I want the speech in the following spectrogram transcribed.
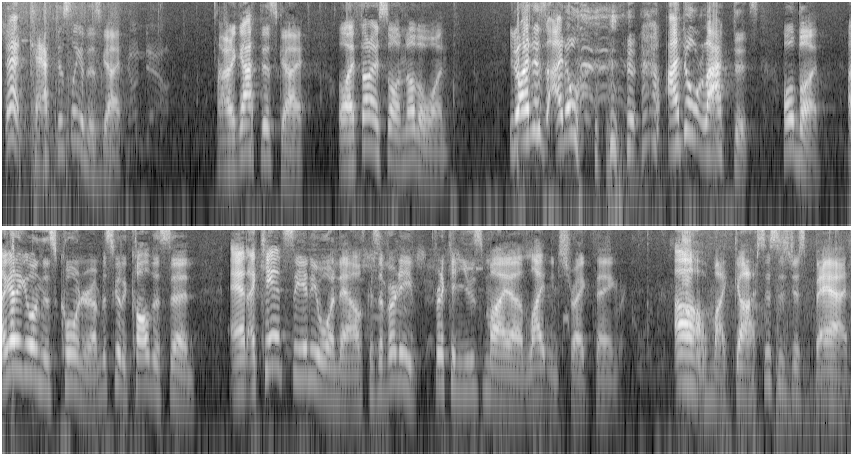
That cactus. Look at this guy. Alright, I got this guy. Well, I thought I saw another one. You know, I just, I don't, I don't like this. Hold on. I gotta go in this corner. I'm just gonna call this in. And I can't see anyone now because I've already freaking used my uh, lightning strike thing. Oh my gosh, this is just bad.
